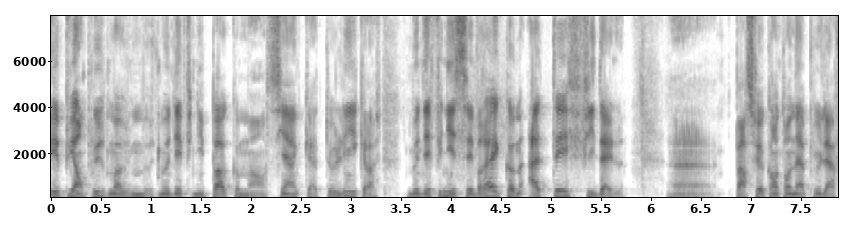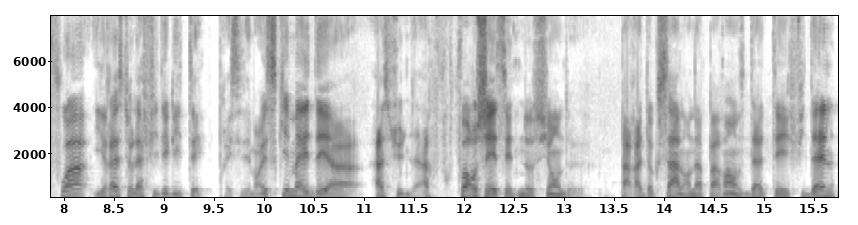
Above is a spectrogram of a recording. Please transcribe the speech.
et puis en plus, moi, je je me définis pas comme ancien catholique, alors, je me définis, c'est vrai, comme athée fidèle. Euh, parce que quand on n'a plus la foi, il reste la fidélité, précisément. Et ce qui m'a aidé à, à su- à forger cette notion de paradoxale en apparence d'athée fidèle,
